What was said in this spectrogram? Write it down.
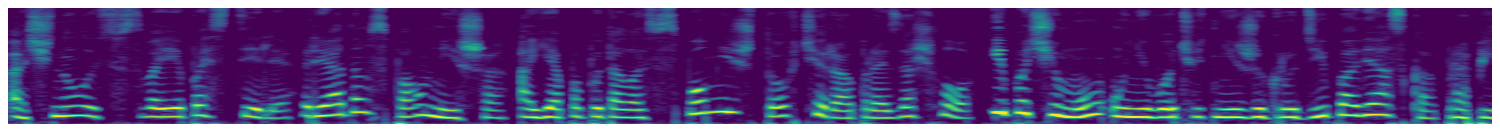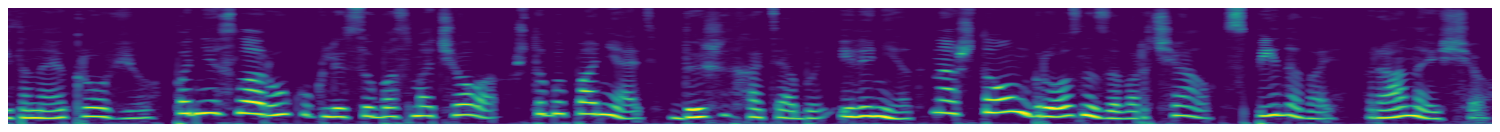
Очнулась в своей постели. Рядом спал Миша, а я попыталась вспомнить, что вчера произошло. И почему у него чуть ниже груди повязка, пропитанная кровью. Поднесла руку к лицу Басмачева, чтобы понять, дышит хотя бы или нет. На что он грозно заворчал. «Спи давай, рано еще».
